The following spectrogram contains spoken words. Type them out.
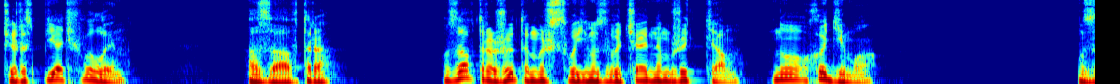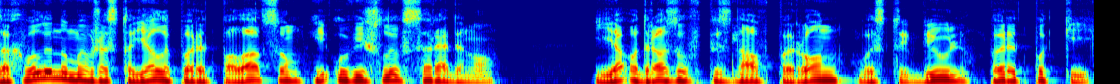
через п'ять хвилин. А завтра? Завтра житимеш своїм звичайним життям. Ну, ходімо. За хвилину ми вже стояли перед палацом і увійшли всередину. Я одразу впізнав перон, вестибюль, передпокій.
